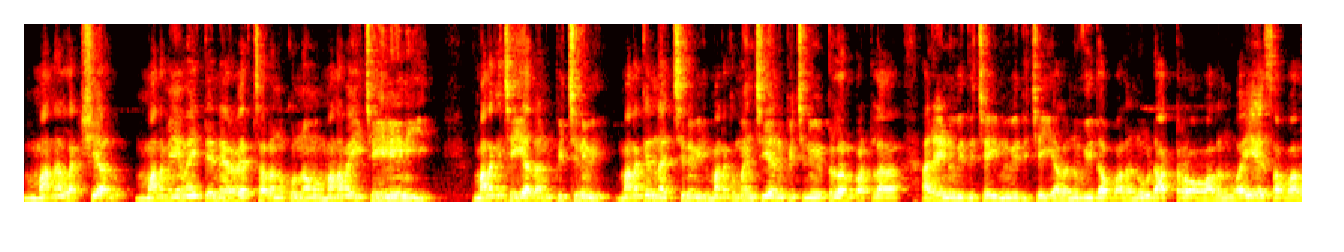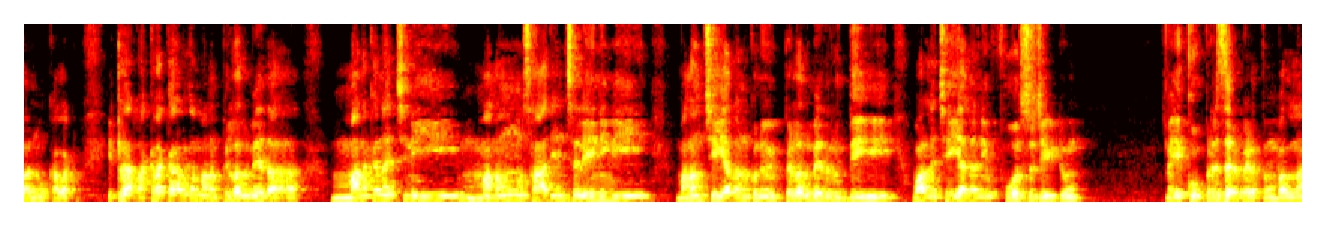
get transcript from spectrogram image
మన లక్ష్యాలు మనం ఏమైతే నెరవేర్చాలనుకున్నామో మనం అవి చేయలేనివి మనకు చేయాలనిపించినవి మనకి నచ్చినవి మనకు మంచి అనిపించినవి పిల్లల పట్ల అరే నువ్వు ఇది చేయి నువ్వు ఇది చెయ్యాలా నువ్వు ఇది అవ్వాలా నువ్వు డాక్టర్ అవ్వాలా నువ్వు ఐఏఎస్ అవ్వాలా నువ్వు కలెక్టర్ ఇట్లా రకరకాలుగా మనం పిల్లల మీద మనకు నచ్చినవి మనం సాధించలేనివి మనం చేయాలనుకునేవి పిల్లల మీద రుద్ది వాళ్ళని చేయాలని ఫోర్స్ చేయటం ఎక్కువ ప్రెజర్ పెడతాం వలన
